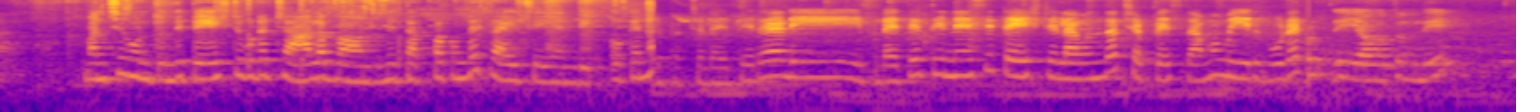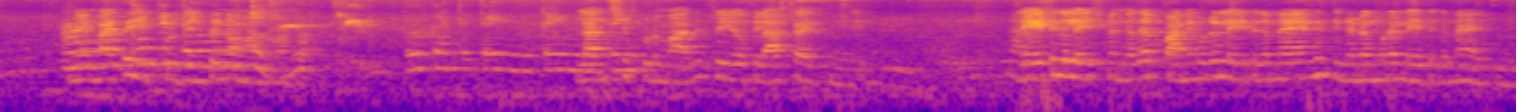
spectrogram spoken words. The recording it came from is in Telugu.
మంచిగా ఉంటుంది. టేస్ట్ కూడా చాలా బాగుంటుంది. తప్పకుండా ట్రై చేయండి. ఓకేనా పచ్చడి అయితే రెడీ ఇప్పుడైతే తినేసి టేస్ట్ ఎలా ఉందో చెప్పేస్తాము. మీరు కూడా త్రీ అవుతుంది. మేమైతే ఇప్పుడు తింటున్నాం అనమాట లంచ్ ఇప్పుడు మాది త్రీ ఓ క్లాక్ అవుతుంది. లేట్గా లేచినాం కదా. పని కూడా లేట్గానే అయింది. తినడం కూడా లేట్గానే అవుతుంది.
